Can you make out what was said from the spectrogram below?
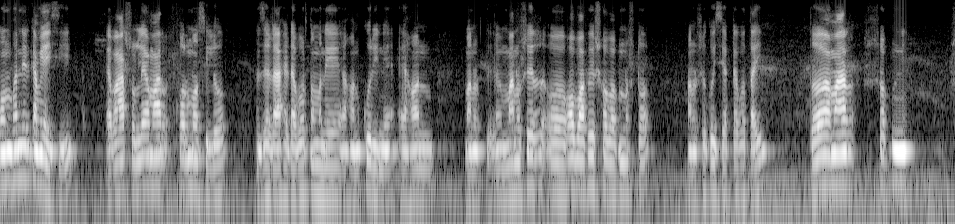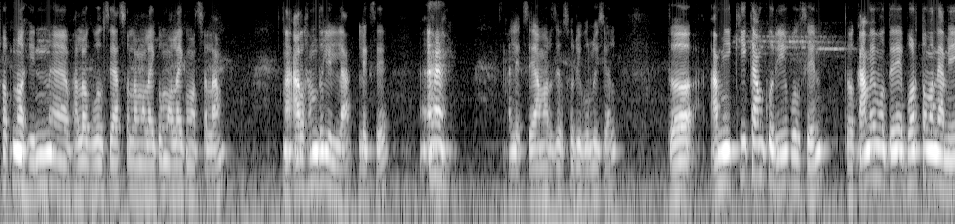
কোম্পানির কামে আইছি। এবার আসলে আমার কর্ম ছিল যেটা সেটা বর্তমানে এখন করি না। এখন মানুষ, মানুষের অভাবে স্বভাব নষ্ট। মানুষে কইছে একটা কথাই। তো আমার স্বপ্ন, স্বপ্নহীন ভালক বলছে, আসসালামু আলাইকুম, ওয়ালাইকুম আসসালাম। না, আলহামদুলিল্লাহ, লেখছে। লেখছে, আমার যে সরি বলইছাল তো আমি কি কাম করি, বলছেন তো কামের মধ্যে বর্তমানে আমি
